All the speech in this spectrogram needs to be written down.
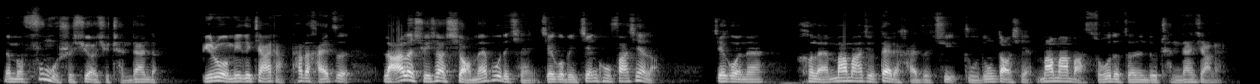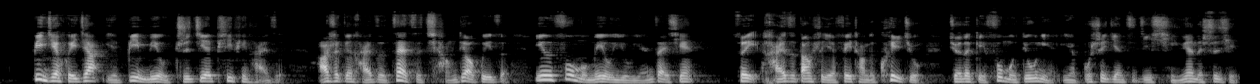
那么父母是需要去承担的。比如我们一个家长，他的孩子。拿了学校小卖部的钱，结果被监控发现了。结果呢，后来妈妈就带着孩子去主动道歉，妈妈把所有的责任都承担下来，并且回家也并没有直接批评孩子，而是跟孩子再次强调规则。因为父母没有有言在先，所以孩子当时也非常的愧疚，觉得给父母丢脸也不是一件自己情愿的事情。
